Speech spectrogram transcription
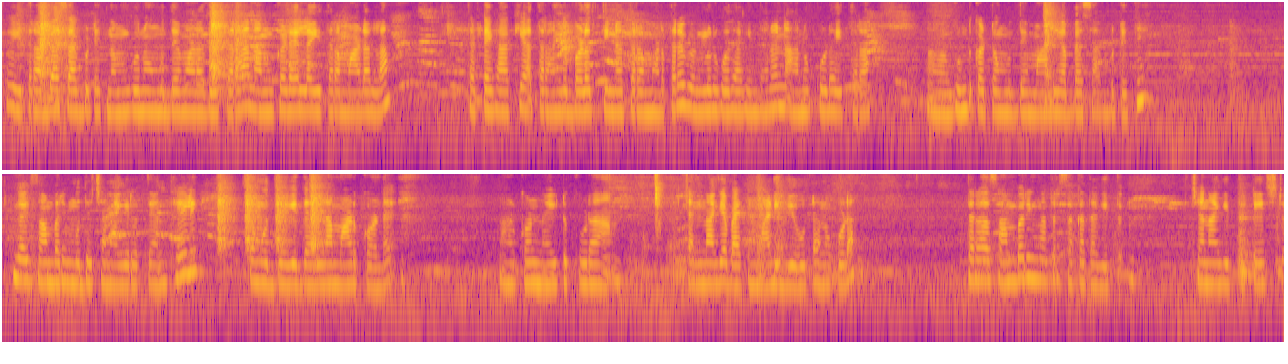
ಸೊ ಈ ಥರ ಅಭ್ಯಾಸ ಆಗ್ಬಿಟ್ಟೈತೆ ನಮಗೂ ಮುದ್ದೆ ಮಾಡೋದು ಈ ಥರ ನಮ್ಮ ಕಡೆ ಎಲ್ಲ ಈ ಥರ ಮಾಡಲ್ಲ. ತಟ್ಟೆಗೆ ಹಾಕಿ ಆ ಥರ ಹಾಗೆ ಬಳದು ತಿನ್ನೋ ಥರ ಮಾಡ್ತಾರೆ. ಬೆಂಗ್ಳೂರಿಗೆ ಹೋದಾಗಿಂದನೂ ನಾನು ಕೂಡ ಈ ಥರ ಗುಂಡು ಕಟ್ಟೋ ಮುದ್ದೆ ಮಾಡಿ ಅಭ್ಯಾಸ ಆಗ್ಬಿಟ್ಟೈತಿ. ಹೀಗಾಗಿ ಸಾಂಬಾರಿಗೆ ಮುದ್ದೆ ಚೆನ್ನಾಗಿರುತ್ತೆ ಅಂಥೇಳಿ ಸೊ ಮುದ್ದೆ ಗಿದ್ದೆ ಎಲ್ಲ ಮಾಡಿಕೊಂಡೆ. ಮಾಡ್ಕೊಂಡು ನೈಟು ಕೂಡ ಚೆನ್ನಾಗೇ ಬ್ಯಾಟಿಂಗ್ ಮಾಡಿದ್ವಿ ಊಟನೂ ಕೂಡ. ಈ ಥರ ಸಾಂಬಾರಿಗೆ ಮಾತ್ರ ಸಖತ್ತಾಗಿತ್ತು. ಚೆನ್ನಾಗಿತ್ತು ಟೇಸ್ಟ್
